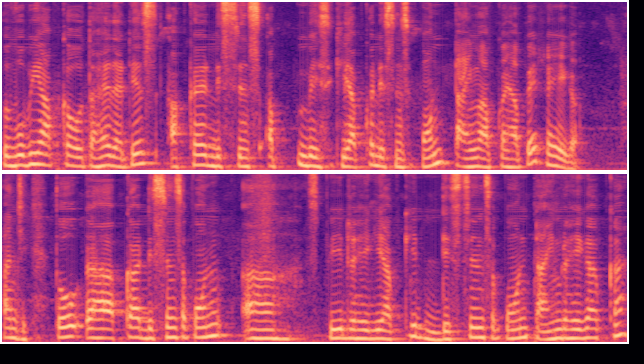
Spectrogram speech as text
तो वो भी आपका होता है। दैट इज़ आपका डिस्टेंस अप बेसिकली आपका डिस्टेंस अपॉन टाइम आपका यहाँ पे रहेगा। हाँ जी तो आपका डिस्टेंस अपॉन स्पीड रहेगी आपकी। डिस्टेंस अपॉन टाइम रहेगा आपका।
